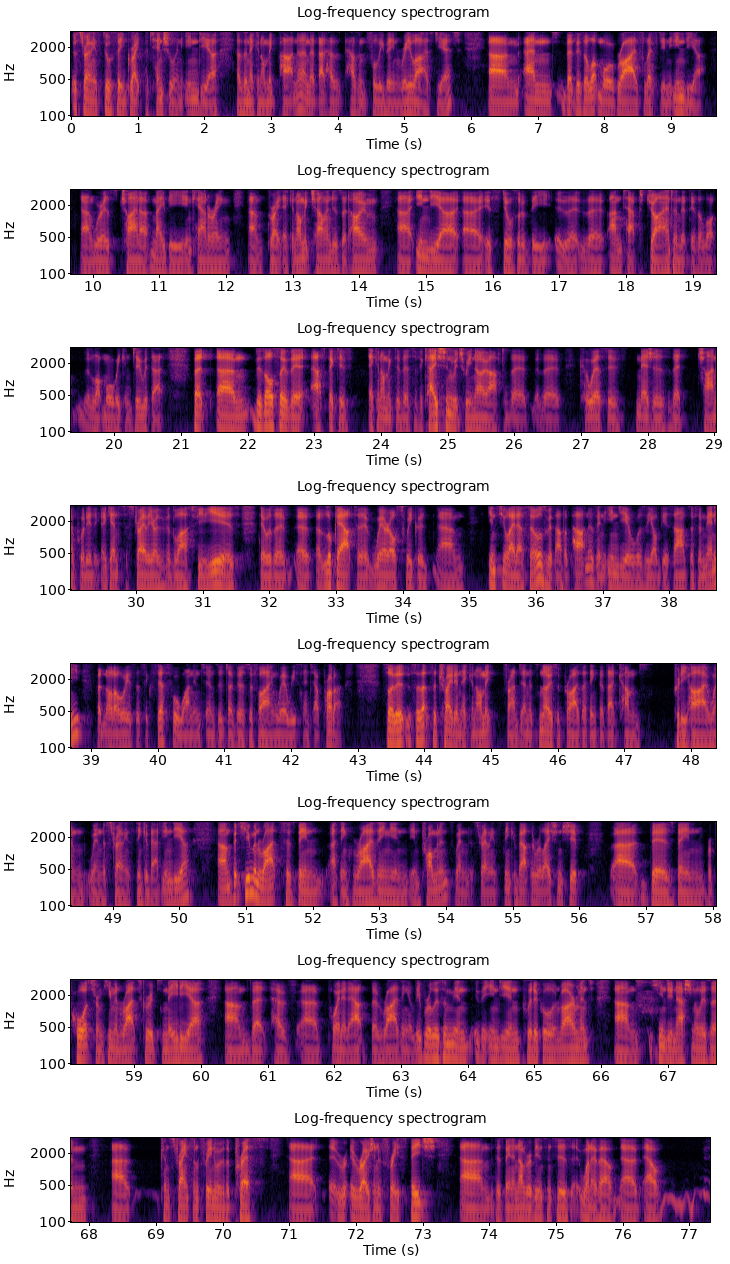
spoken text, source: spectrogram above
Australians still see great potential in India as an economic partner, and that that has, hasn't fully been realised yet, um, and that there's a lot more rise left in India. Um, whereas China may be encountering um, great economic challenges at home, uh, India uh, is still sort of the, the, the untapped giant, and that there's a lot a lot more we can do with that. But um, there's also the aspect of economic diversification, which we know after the, the coercive measures that China put it against Australia over the last few years, there was a, a, a look out to where else we could um, insulate ourselves with other partners, and India was the obvious answer for many, but not always a successful one in terms of diversifying where we sent our products. So, that, so that's the trade and economic front, and it's no surprise, I think, that that comes pretty high when, when Australians think about India. Um, but human rights has been, I think, rising in, in prominence when Australians think about the relationship. Uh, there's been reports from human rights groups, media, um, that have uh, pointed out the rising illiberalism in the Indian political environment, um, Hindu nationalism, uh, constraints on freedom of the press, uh, er erosion of free speech. Um, there's been a number of instances. One of our uh,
